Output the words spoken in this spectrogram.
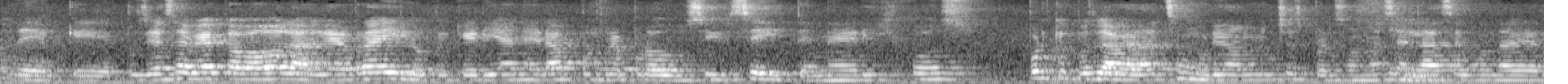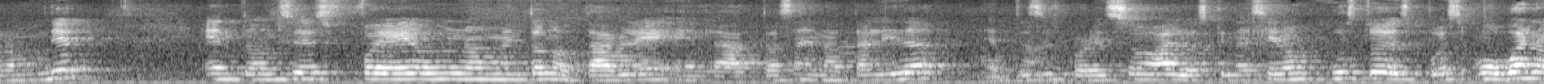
Ay, de que pues ya se había acabado la guerra y lo que querían era pues reproducirse y tener hijos, porque pues la verdad se murieron muchas personas Sí. en la Segunda Guerra Mundial. Entonces fue un aumento notable en la tasa de natalidad. Entonces por eso a los que nacieron justo después, o bueno,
